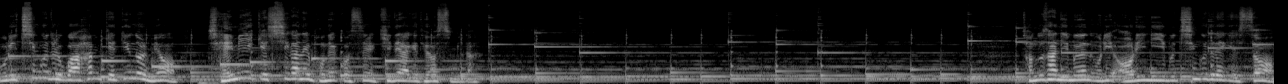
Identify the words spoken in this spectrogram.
우리 친구들과 함께 뛰놀며 재미있게 시간을 보낼 것을 기대하게 되었습니다. 전도사님은 우리 어린이부 친구들에게 있어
